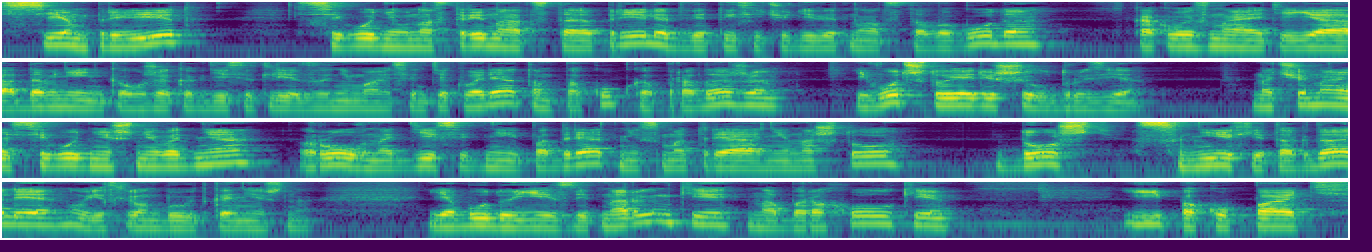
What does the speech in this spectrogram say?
Всем привет! Сегодня у нас 13 апреля 2019 года. Как вы знаете, я давненько уже как 10 лет занимаюсь антиквариатом, покупка, продажа. И вот что я решил, друзья. Начиная с сегодняшнего дня, ровно 10 дней подряд, несмотря ни на что, дождь, снег и так далее, ну если он будет, конечно, я буду ездить на рынки, на барахолки, и покупать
